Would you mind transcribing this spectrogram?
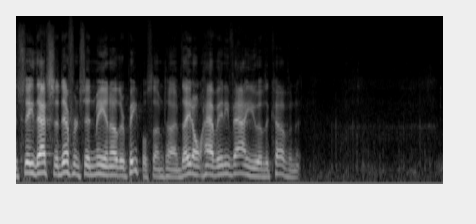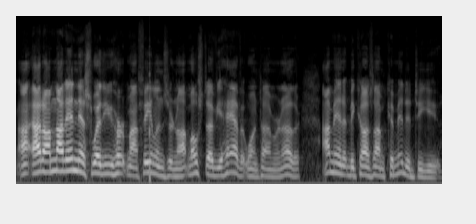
But see, that's the difference in me and other people sometimes. They don't have any value of the covenant. I, am not in this whether you hurt my feelings or not. Most of you have at one time or another. I'm in it because I'm committed to you.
